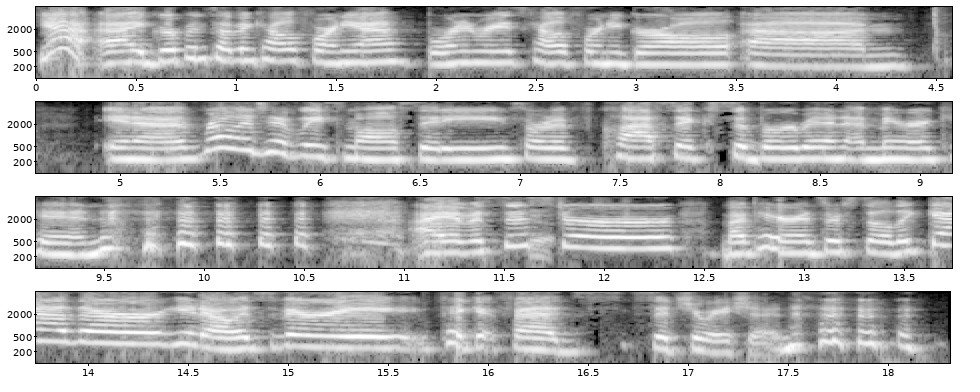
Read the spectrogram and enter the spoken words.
Yeah, I grew up in Southern California, born and raised California girl. Um, in a relatively small city, sort of classic suburban American. I have a sister. Yeah. My parents are still together. You know, it's very picket fence situation.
